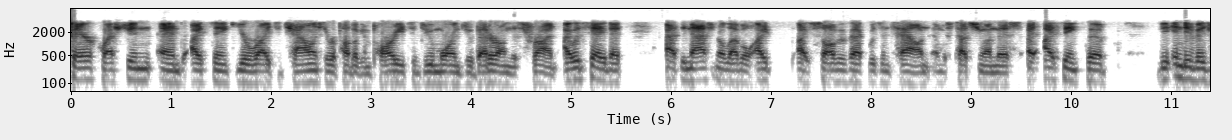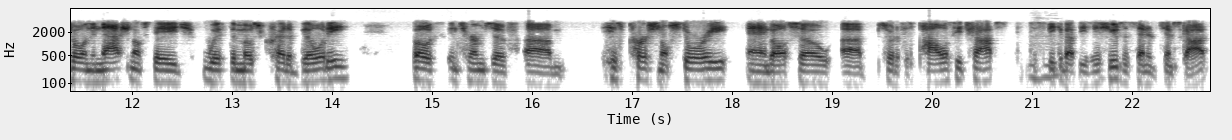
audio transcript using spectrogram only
fair question, and I think you're right to challenge the Republican Party to do more and do better on this front. I would say that at the national level, I I saw Vivek was in town and was touching on this. I, I think the the individual on the national stage with the most credibility, both in terms of um, his personal story and also uh, sort of his policy chops to mm-hmm. speak about these issues, is Senator Tim Scott,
